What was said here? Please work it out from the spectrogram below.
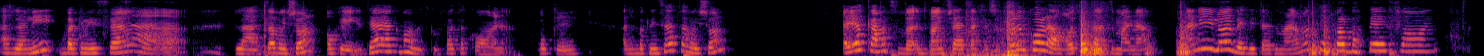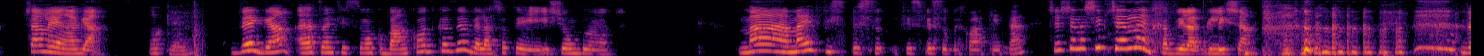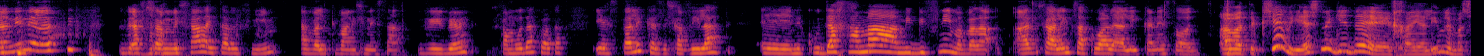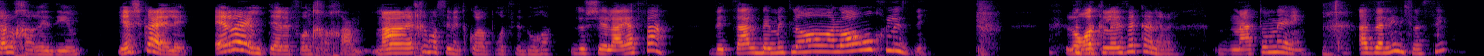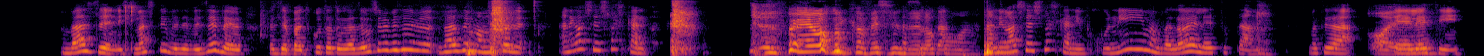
אז אני, בכניסה ל... לצו ראשון, אוקיי, זה היה כבר בתקופת הקורונה. אוקיי. אז בכניסה לצו ראשון, היה כמה צו- דברים שהיה צריך לעשות. קודם כל להראות את ההזמנה. אני לא הבאתי את ההזמנה, אמרתי הכל בפלאפון, אפשר להירגע. אוקיי. וגם היה צריך לסמוק ברקוד כזה ולעשות אה, אישור בריאות. מה, מה הם פספסו, פספסו בכל הקטע? שיש אנשים שאין להם חבילת גלישה. ואני נאלצתי, ועכשיו מיכל הייתה בפנים, אבל היא כבר נכנסה, והיא באמת חמודה כל כך, היא עשתה לי כזה חבילת אה, נקודה חמה מבפנים, אבל אז חיילים צעקו עליה להיכנס עוד. אבל תקשיבי, יש נגיד אה, חיילים, למשל חרדים, יש כאלה, אין להם טלפון חכם. מה, איך הם עושים את כל הפרוצדורה? זו שאלה יפה, וצה"ל באמת לא, לא ערוך לזה. לא רק לזה כנראה. מה את אומרת? אז אני נכנסתי, ואז אה, נכנסתי וזה וזה, וזה בדקו את התעודת זהות שלי וזה, ואז הם אמרו כזה, אני רואה שיש לך כאן... אני מקווה שזה לא. קורונה. אני רואה שיש לך כאן אבחונים, אבל לא העלית אותם. אמרתי לה. העליתי.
